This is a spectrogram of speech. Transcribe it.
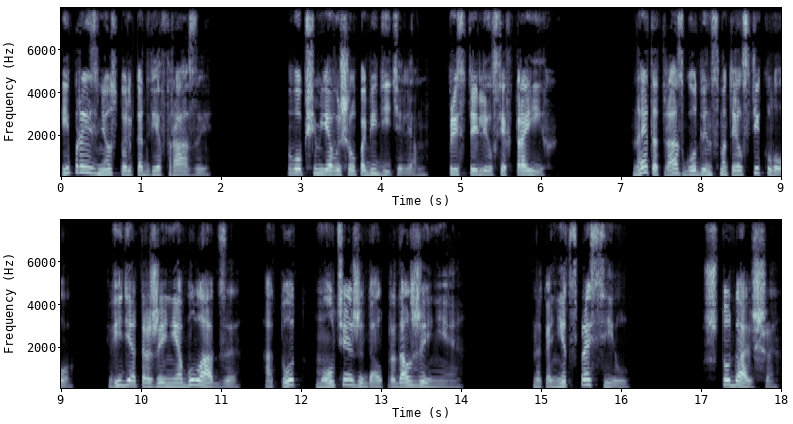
и произнес только две фразы. В общем, я вышел победителем, пристрелил всех троих. На этот раз Годлин смотрел в стекло, видя отражение Буладзе, а тот молча ожидал продолжения. Наконец спросил. «Что дальше?»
